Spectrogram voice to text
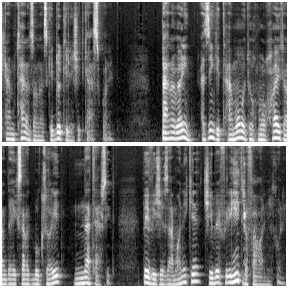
کمتر از آن است که دو clean sheet کسب کنید. بنابراین از اینکه تمام تخم‌مرغ‌هایتان در یک سبد بگذارید نترسید. به ویژه زمانی که چیب فریهیت را فعال می کنید.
